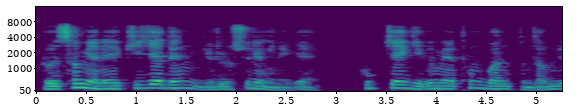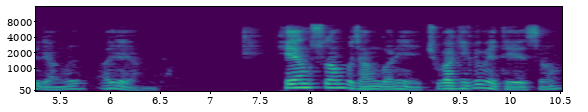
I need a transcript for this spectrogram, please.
그 서면에 기재된 유류 수령인에게 국제기금에 통보한 분담료량을 알려야 합니다. 해양수산부 장관이 추가기금에 대해서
